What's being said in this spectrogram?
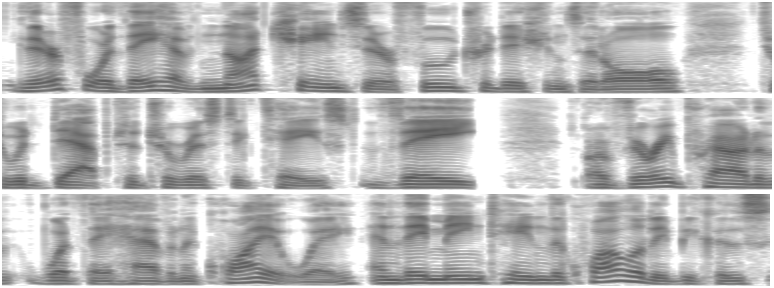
therefore, they have not changed their food traditions at all to adapt to touristic taste. They are very proud of what they have in a quiet way, and they maintain the quality because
